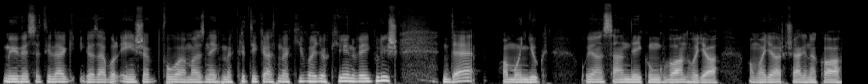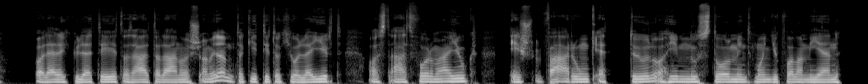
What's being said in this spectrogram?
Művészetileg igazából én sem fogalmaznék meg kritikát, mert ki vagyok én végül is, de ha mondjuk olyan szándékunk van, hogy a, a magyarságnak a, a lelkületét, az általános, amit nem itt titok jól leírt, azt átformáljuk, és várunk ettől a himnusztól, mint mondjuk valamilyen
